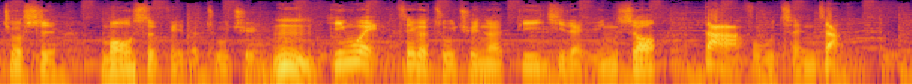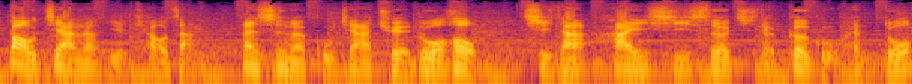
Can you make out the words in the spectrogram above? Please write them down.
就是 MOSFET 的族群。嗯，因为这个族群呢，第一季的营收大幅成长，报价呢也调涨，但是呢，股价却落后其他 IC 设计的个股很多。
